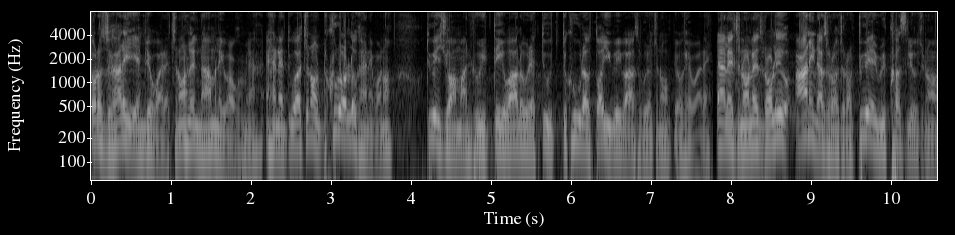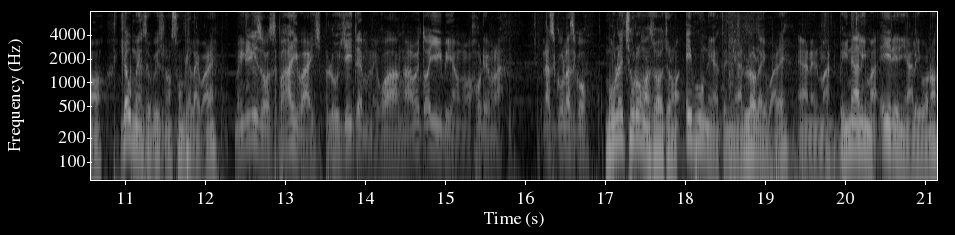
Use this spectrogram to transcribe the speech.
တော်တော်စကားတွေအရင်ပြောပါတယ်ကျွန်တော်လည်းနားမလည်ပါဘူးခင်ဗျာအဲ့ဟန်နဲ့ तू ကကျွန်တော်တခုတော့လောက်ခံနေပါတော့သူ့ရဲ့ရွာမှာလူတွေတေသွားလို့တဲ့သူတခုလောက်တွားယူပေးပါဆိုပြီးတော့ကျွန်တော်ပြောခဲ့ပါတယ်အဲ့ဒါလည်းကျွန်တော်လည်းတော်တော်လေးကိုအားနေတာဆိုတော့ကျွန်တော်သူ့ရဲ့ request လေးကိုကျွန်တော်လုပ်မယ်ဆိုပြီးကျွန်တော်ဆုံးဖြတ်လိုက်ပါတယ်မင်းကလေးဆိုစပားတွေပါဘလို့ရိတ်တက်မလဲကွာငါပဲတွားရိတ်ပေးအောင်ဟုတ်တယ်မလား let's go let's go မိုးလဲချိုးတော့မှာဆိုတော့ကျွန်တော်အိတ်ဖို့နေရတနေရလောက်လိုက်ပါတယ်အဲ့ဒါနဲ့ဒီမှာဘေးနားလေးမှာအေးတဲ့နေရာလေးပေါ့နော်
